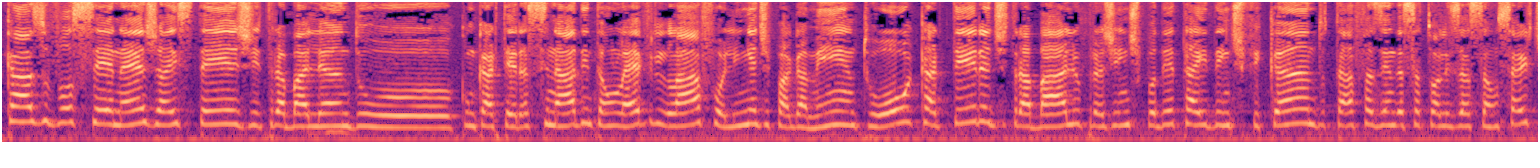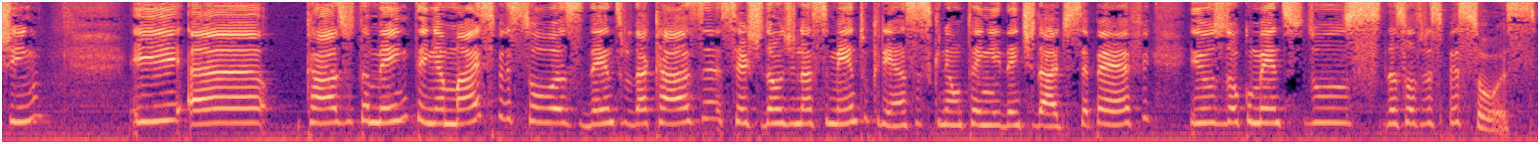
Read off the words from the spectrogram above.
caso você né, já esteja trabalhando com carteira assinada, então leve lá a folhinha de pagamento ou a carteira de trabalho para a gente poder estar tá identificando, estar tá fazendo essa atualização certinho. E uh, caso também tenha mais pessoas dentro da casa, certidão de nascimento, crianças que não têm identidade CPF e os documentos dos, das outras pessoas.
